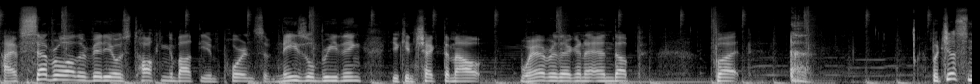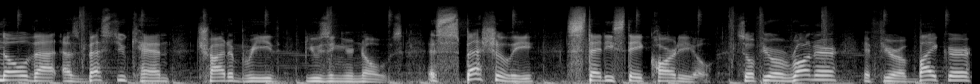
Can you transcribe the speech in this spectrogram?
I have several other videos talking about the importance of nasal breathing. You can check them out wherever they're gonna end up. But but just know that as best you can, try to breathe using your nose, especially steady state cardio. So if you're a runner, if you're a biker,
